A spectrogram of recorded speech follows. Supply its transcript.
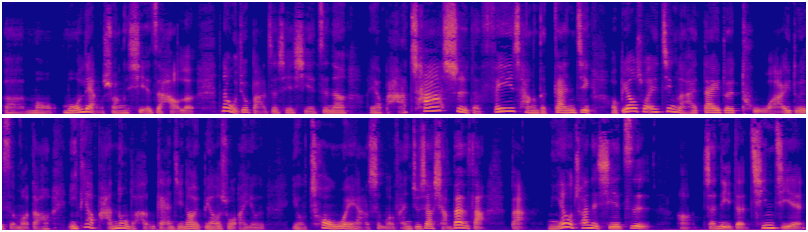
呃某某两双鞋子好了。那我就把这些鞋子呢，要把它擦拭的非常的干净哦，不要说哎进来还带一堆土啊，一堆什么的哈，一定要把它弄得很干净。然后也不要说啊有有臭味啊什么，反正就是要想办法把你要穿的鞋子啊整理的清洁，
